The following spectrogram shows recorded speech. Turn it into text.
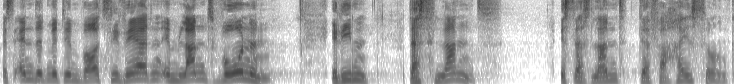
Es endet mit dem Wort, sie werden im Land wohnen. Ihr Lieben, das Land ist das Land der Verheißung.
